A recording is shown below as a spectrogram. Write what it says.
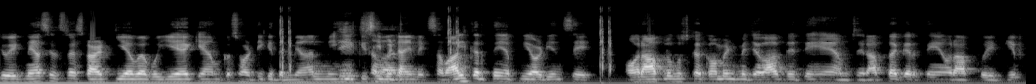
जो एक नया सिलसिला स्टार्ट किया हुआ है वो ये है कि हम कसौटी के दरमियान में ही किसी भी टाइम एक सवाल करते हैं अपनी ऑडियंस से। और आप लोग उसका कमेंट में जवाब देते हैं हमसे रब्ता करते हैं और आपको एक गिफ्ट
